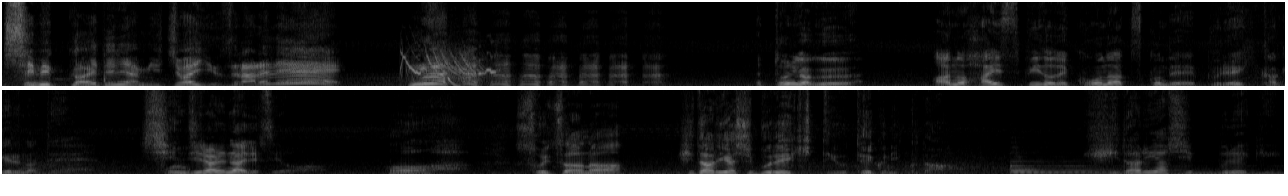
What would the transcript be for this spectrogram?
シビック相手には道は譲られね とにかくあのハイスピードでコーナー突っ込んでブレーキかけるなんて信じられないですよ。ああそいつはな左足ブレーキっていうテクニックだ左足ブレーキ？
